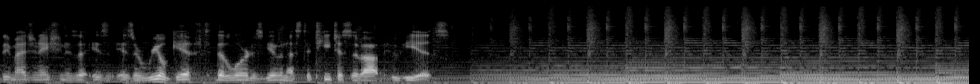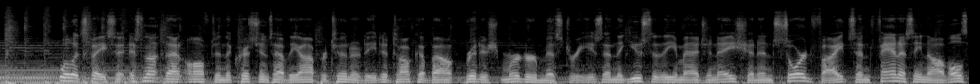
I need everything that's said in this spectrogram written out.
the imagination is a is, is a real gift that the lord has given us to teach us about who he is Well, let's face it, it's not that often that Christians have the opportunity to talk about British murder mysteries and the use of the imagination in sword fights and fantasy novels.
